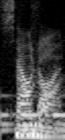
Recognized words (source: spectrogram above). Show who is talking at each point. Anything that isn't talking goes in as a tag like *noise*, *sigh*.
Speaker 1: 小暖。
